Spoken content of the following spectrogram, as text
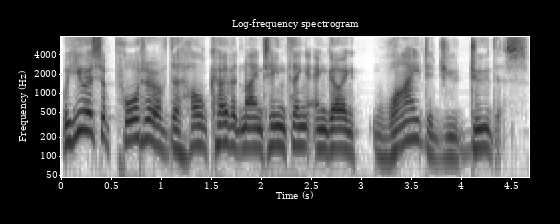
Were you a supporter of the whole COVID 19 thing and going, Why did you do this?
